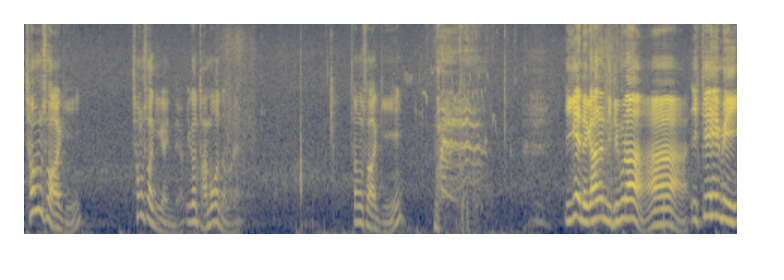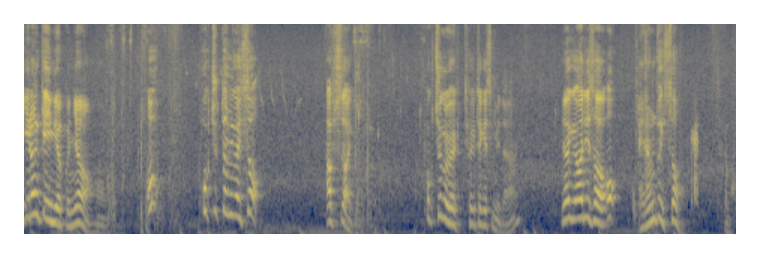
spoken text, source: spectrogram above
청소하기 청소하기가 있네요 이건 다 먹었나 보네 청소하기 이게 내가 하는 일이구나 아이 게임이 이런 게임이었군요 어? 폭죽더미가 있어 압수하기 폭죽을 획- 획득했습니다. 여기 어디서? 어? 배낭도 있어. 잠깐만.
